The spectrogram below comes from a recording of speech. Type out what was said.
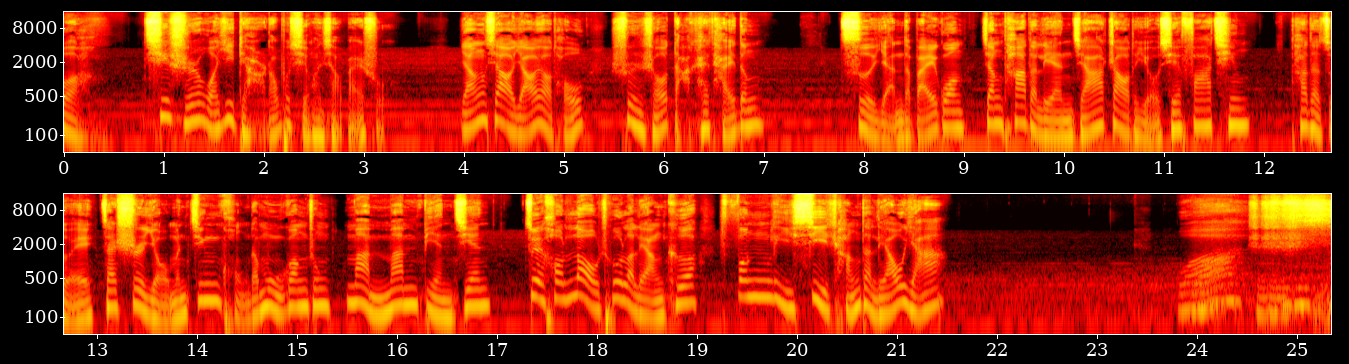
不，其实我一点都不喜欢小白鼠。杨笑摇摇头，顺手打开台灯，刺眼的白光将他的脸颊照得有些发青，他的嘴在室友们惊恐的目光中慢慢变尖，最后露出了两颗锋利细长的獠牙。我只是喜。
